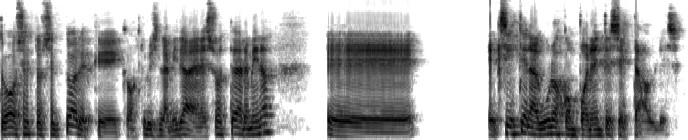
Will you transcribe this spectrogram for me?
todos estos sectores que construyen la mirada en esos términos, eh, existen algunos componentes estables.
